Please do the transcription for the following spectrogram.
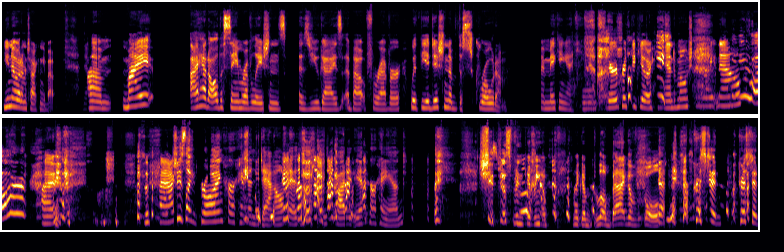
You know what i'm talking about. Yeah. um, my i had all the same revelations as you guys about forever with the addition of the scrotum. I'm making a hand, very particular hand motion right now. You are. I, the fact she's like drawing her hand down as she's got it in her hand she's just been giving a like a little bag of gold Yeah. kristin kristin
